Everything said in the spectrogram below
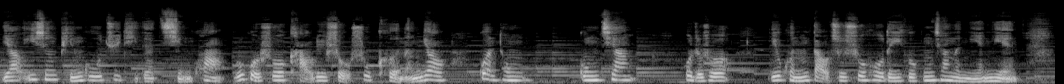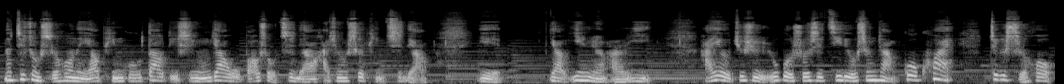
也要医生评估具体的情况。如果说考虑手术，可能要贯通宫腔，或者说。有可能导致术后的一个宫腔的粘连，那这种时候呢，也要评估到底是用药物保守治疗还是用射频治疗，也要因人而异。还有就是，如果说是肌瘤生长过快，这个时候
